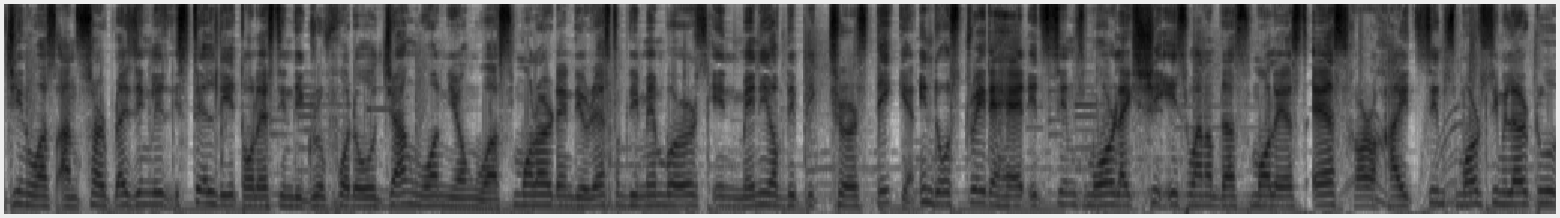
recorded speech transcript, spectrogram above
Yoojin was unsurprisingly still the tallest in the group photo, Jang Won Young was smaller than the rest of the members in many of the pictures taken. In those straight ahead, it seems more like she is one of the smallest as her height seems more similar to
